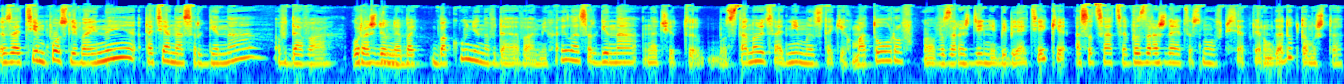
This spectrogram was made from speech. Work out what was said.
затем после войны Татьяна Асаргина, вдова, урожденная mm-hmm. Бакунина, вдова Михаила Асаргина, значит, становится одним из таких моторов возрождения библиотеки. Ассоциация возрождается снова в 1951 году, потому что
